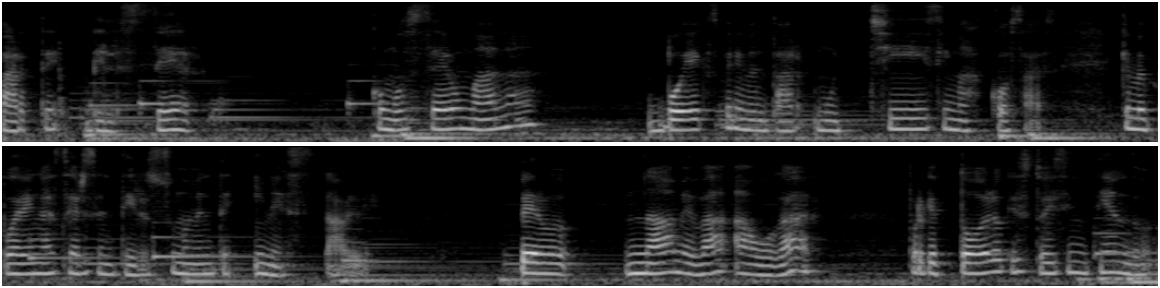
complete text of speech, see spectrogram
parte del ser. Como ser humana voy a experimentar muchísimas cosas que me pueden hacer sentir sumamente inestable. Pero nada me va a ahogar, porque todo lo que estoy sintiendo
